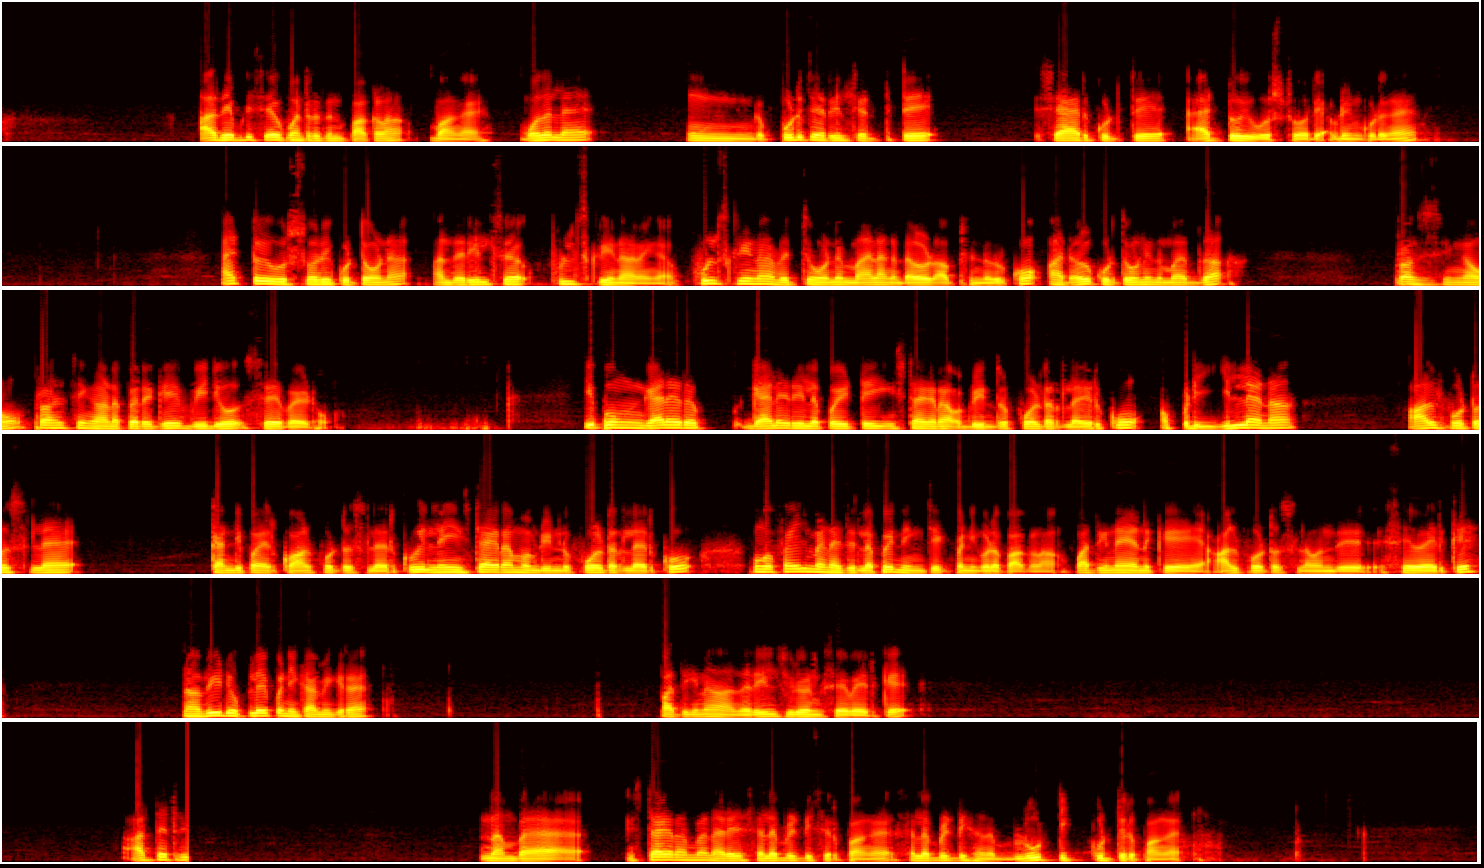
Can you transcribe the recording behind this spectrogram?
அது எப்படி சேவ் பண்ணுறதுன்னு பார்க்கலாம். வாங்க. முதல்ல உங்கள் பிடிச்ச ரீல்ஸ் எடுத்துகிட்டு ஷேர் கொடுத்து ஆட் டு யுவர் ஸ்டோரி அப்படின்னு கொடுங்க. ஆட் டு யுவர் ஸ்டோரி கொடுத்தோடனே அந்த ரீல்ஸை ஃபுல் ஸ்க்ரீனாக வைங்க. ஃபுல் ஸ்க்ரீனாக வச்ச உடனே மேலே அங்கே டவுன்லோட் ஆப்ஷன் இருக்கும். அது டவுன்லோட் கொடுத்தோடனே இந்த மாதிரி தான் ப்ராசஸிங் ஆகும். ப்ராசஸிங் ஆன பிறகு வீடியோ சேவ் ஆகிடும் இப்போ உங்கள் கேலரி கேலரியில் போயிட்டு இன்ஸ்டாகிராம் அப்படின்ற ஃபோல்டரில் இருக்கும். அப்படி இல்லைன்னா ஆல் ஃபோட்டோஸில் கண்டிப்பாக இருக்கும். ஆல் ஃபோட்டோஸில் இருக்கும். இல்லை இன்ஸ்டாகிராம் அப்படின்ற ஃபோல்டரில் இருக்கும். உங்கள் ஃபைல் மேனேஜரில் போய் நீங்கள் செக் பண்ணி கூட பார்க்கலாம். பார்த்தீங்கன்னா எனக்கு ஆல் ஃபோட்டோஸில் வந்து சேவ் ஆயிருக்கு. நான் வீடியோ ப்ளே பண்ணி காமிக்கிறேன். பார்த்தீங்கன்னா அந்த ரீல்ஸ் வீடியோ எனக்கு சேவ் ஆயிருக்கு. அடுத்த ட்ரி நம்ம இன்ஸ்டாகிராமில் நிறைய செலிப்ரிட்டிஸ் இருப்பாங்க. செலிப்ரிட்டிஸ் அந்த ப்ளூ டிக் கொடுத்துருப்பாங்க.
